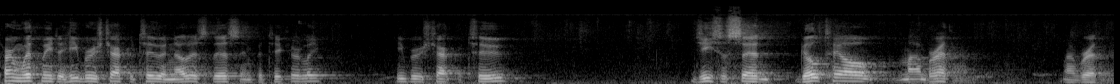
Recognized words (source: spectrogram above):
Turn with me to Hebrews chapter 2 and notice this in particularly. Hebrews chapter 2. Jesus said, Go tell my brethren, my brethren.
